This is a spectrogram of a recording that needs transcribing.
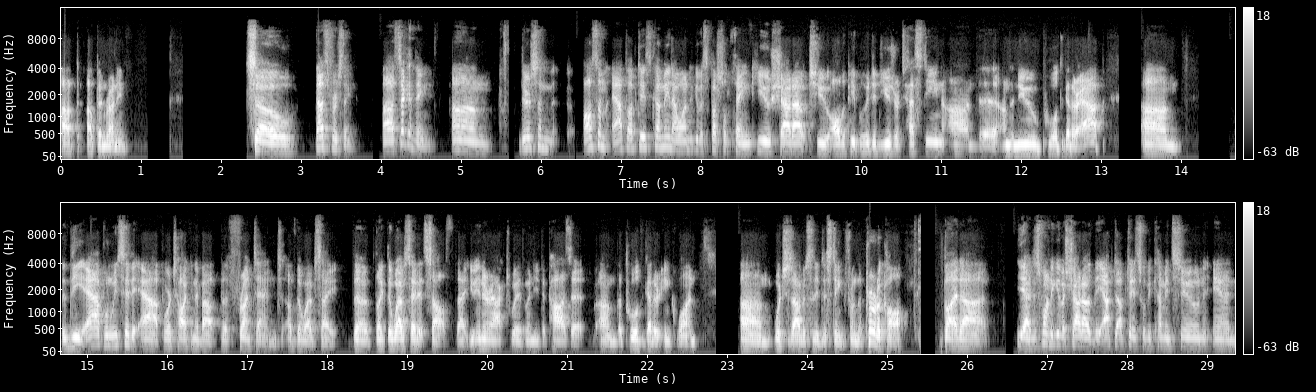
up up and running. So that's first thing. Uh, second thing, um, there's some awesome app updates coming. I want to give a special thank you, shout out to all the people who did user testing on the on the new Pool Together app. Um, the app, when we say the app, we're talking about the front end of the website, the like the website itself that you interact with when you deposit um, the Pool Together Inc. one, um, which is obviously distinct from the protocol. But uh, yeah, just want to give a shout out. The app updates will be coming soon, and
